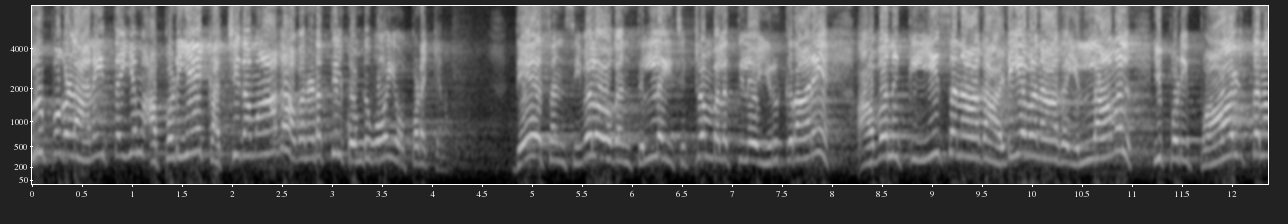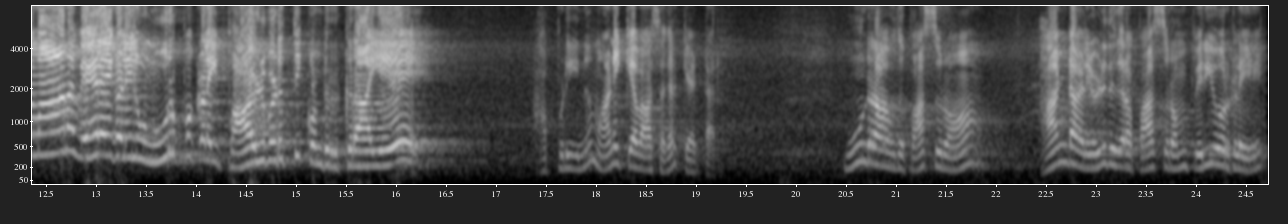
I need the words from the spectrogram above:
உறுப்புகள் அனைத்தையும் அப்படியே கச்சிதமாக அவனிடத்தில் கொண்டு போய் ஒப்படைக்கணும். தேசன் சிவலோகன் தில்லை சிற்றம்பலத்திலே இருக்கிறானே அவனுக்கு ஈசனாக அடியவனாக இல்லாமல் இப்படி பாழ்த்தனமான வேலைகளில் உன் உறுப்புகளை பாழ்படுத்தி கொண்டிருக்கிறாயே. அப்படின்னு மாணிக்க வாசகர் கேட்டார். மூன்றாவது பாசுரம் ஆண்டாள் எழுதுகிற பாசுரம் பெரியோர்களே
